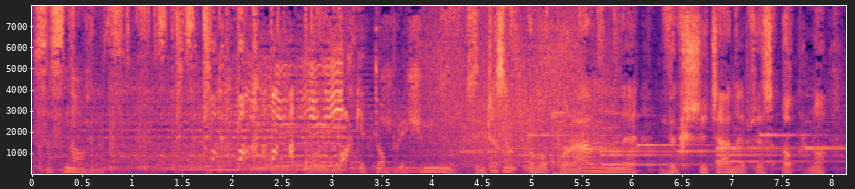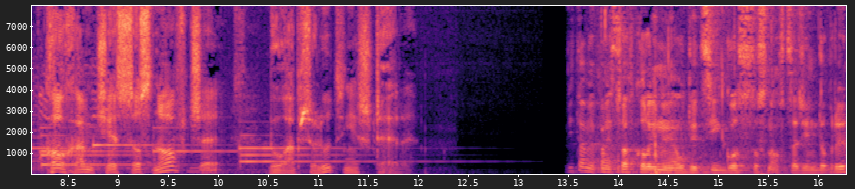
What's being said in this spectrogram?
Sosnowiec. Tymczasem owo poranne, wykrzyczane przez okno Kocham cię, Sosnowcze było absolutnie szczere. Witamy Państwa w kolejnej audycji Głos Sosnowca. Dzień dobry.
